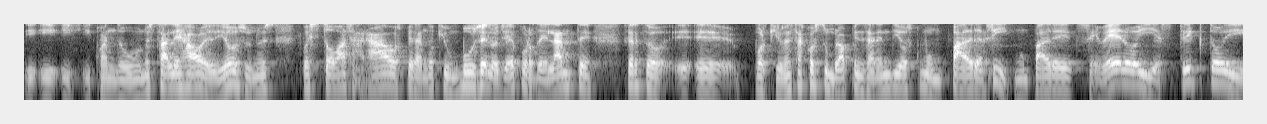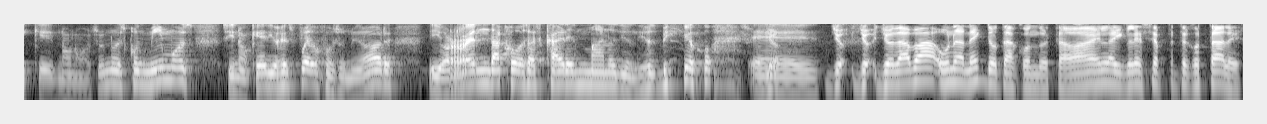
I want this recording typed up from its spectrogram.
Y, cuando uno está alejado de Dios, uno es pues todo azarado, esperando que un bus se lo lleve por delante, ¿cierto? Eh, eh, porque uno está acostumbrado a pensar en Dios como un padre así, un padre severo y estricto y que no, no, eso no es con mimos, sino que Dios es fuego consumidor y horrenda cosas caer en manos de un Dios vivo. Eh, yo, yo, yo daba una anécdota cuando estaba en la iglesia pentecostales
